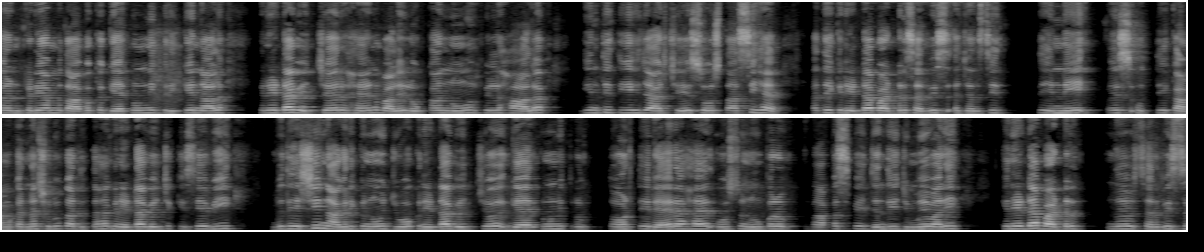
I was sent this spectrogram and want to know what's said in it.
ਅੰਕੜਿਆਂ ਮੁਤਾਬਕ ਗੈਰ ਕਾਨੂੰਨੀ ਤਰੀਕੇ ਨਾਲ ਕੈਨੇਡਾ ਵਿੱਚ ਰਹਿਣ ਵਾਲੇ ਲੋਕਾਂ ਨੂੰ ਫਿਲਹਾਲ ਗਿਣਤੀ 30687 ਹੈ ਅਤੇ ਕੈਨੇਡਾ ਬਾਰਡਰ ਸਰਵਿਸ ਏਜੰਸੀ ਤੇ ਨੇ ਇਸ ਉੱਤੇ ਕੰਮ ਕਰਨਾ ਸ਼ੁਰੂ ਕਰ ਦਿੱਤਾ ਹੈ। ਕੈਨੇਡਾ ਵਿੱਚ ਕਿਸੇ ਵੀ ਵਿਦੇਸ਼ੀ ਨਾਗਰਿਕ ਨੂੰ ਜੋ ਕੈਨੇਡਾ ਵਿੱਚ ਗੈਰ ਕਾਨੂੰਨੀ ਤੌਰ- ਤੌਰ ਤੇ ਰਹਿ ਰਿਹਾ ਹੈ, ਉਸ ਨੂੰ ਪਰ ਵਾਪਸ ਭੇਜਣ ਦੀ ਜ਼ਿੰਮੇਵਾਰੀ ਕੈਨੇਡਾ ਬਾਰਡਰ ਸਰਵਿਸ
